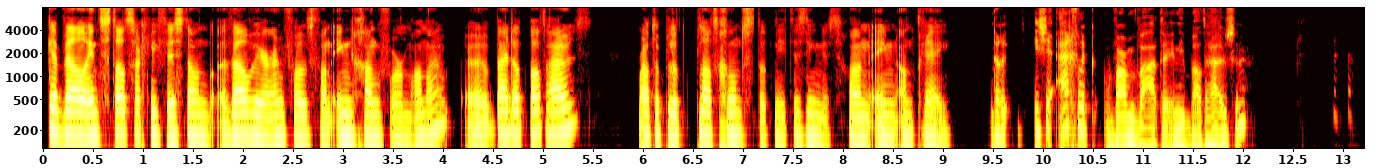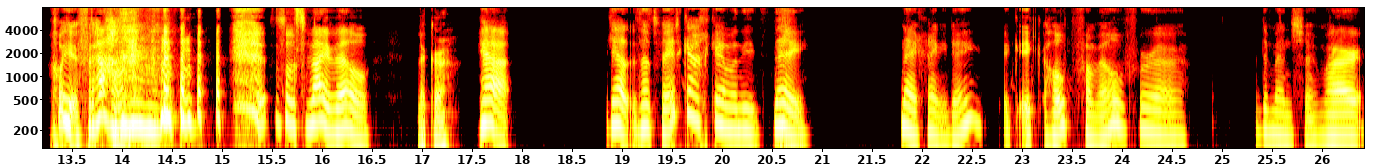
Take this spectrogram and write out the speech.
Ik heb wel in het stadsarchief is dan wel weer een foto van ingang voor mannen eh, bij dat badhuis. Maar op de pla- platgrond is dat niet te zien. Het is gewoon één entree. Er- Is er eigenlijk warm water in die badhuizen? Goeie vraag. Volgens mij wel. Lekker. Ja. Ja, dat weet ik eigenlijk helemaal niet. Nee. Nee, geen idee. Ik, ik hoop van wel voor eh, de mensen. Maar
